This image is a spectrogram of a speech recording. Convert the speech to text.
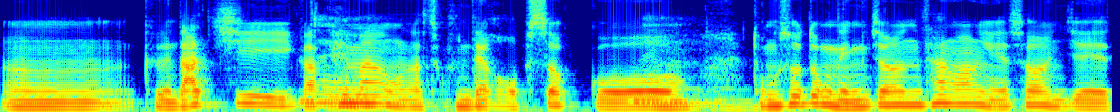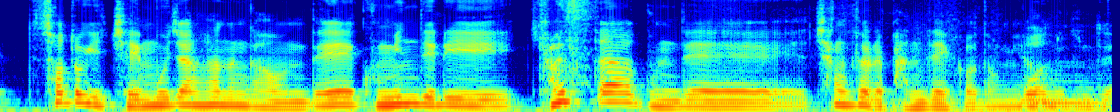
어, 그 나치가 네. 패망하고 나서 군대가 없었고 네. 동서독 냉전 상황에서 이제 서독이 재무장하는 가운데 국민들이 결사 군대 창설에 반대했거든요. 뭔 군대?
